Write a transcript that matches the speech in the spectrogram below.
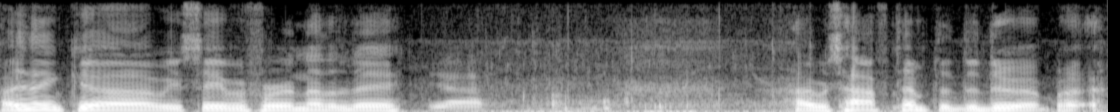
I think uh, we save it for another day. Yeah. I was half tempted to do it, but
